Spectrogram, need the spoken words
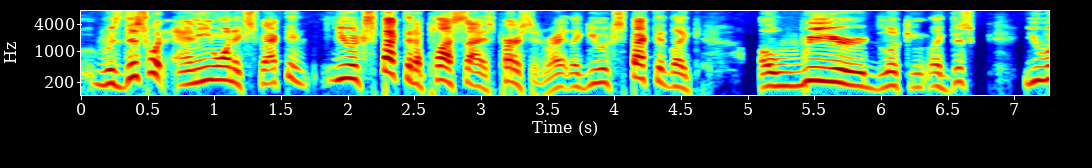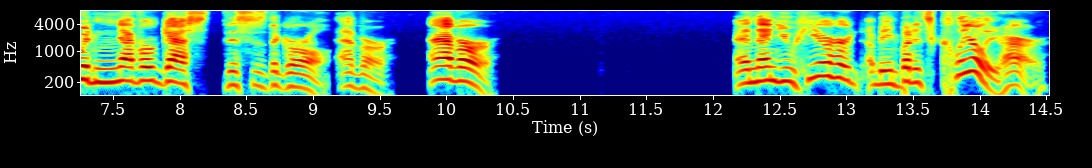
was this what anyone expected? You expected a plus size person, right? Like you expected like a weird looking like this you would never guess this is the girl ever ever and then you hear her i mean but it's clearly her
